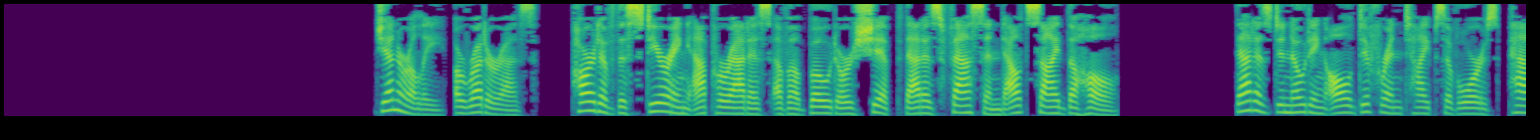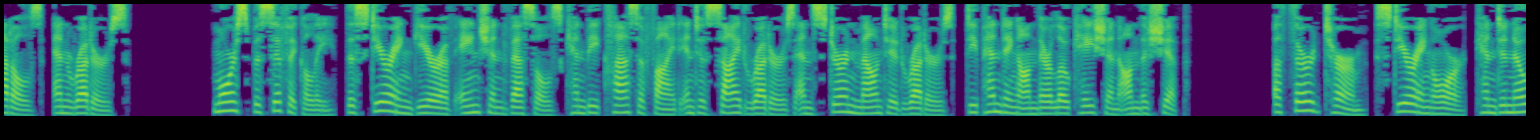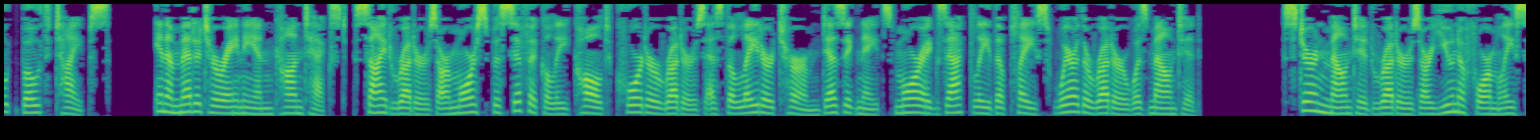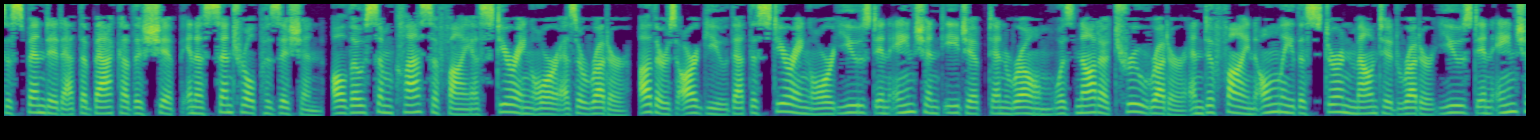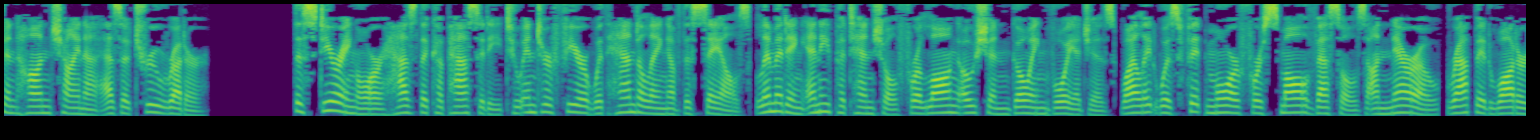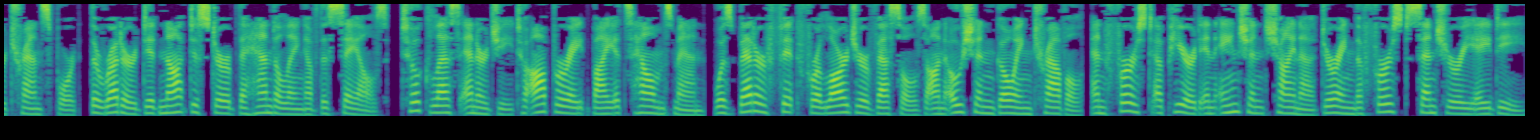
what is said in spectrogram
Generally, a rudder is part of the steering apparatus of a boat or ship that is fastened outside the hull. That is denoting all different types of oars, paddles, and rudders. More specifically, the steering gear of ancient vessels can be classified into side rudders and stern-mounted rudders, depending on their location on the ship. A third term, steering oar, can denote both types. In a Mediterranean context, side rudders are more specifically called quarter rudders as the later term designates more exactly the place where the rudder was mounted. Stern-mounted rudders are uniformly suspended at the back of the ship in a central position, although some classify a steering oar as a rudder, others argue that the steering oar used in ancient Egypt and Rome was not a true rudder and define only the stern-mounted rudder used in ancient Han China as a true rudder. The steering oar has the capacity to interfere with handling of the sails limiting any potential for long ocean-going voyages while it was fit more for small vessels on narrow, rapid water transport, the rudder did not disturb the handling of the sails, took less energy to operate by its helmsman, was better fit for larger vessels on ocean-going travel, and first appeared in ancient China during the 1st century AD.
